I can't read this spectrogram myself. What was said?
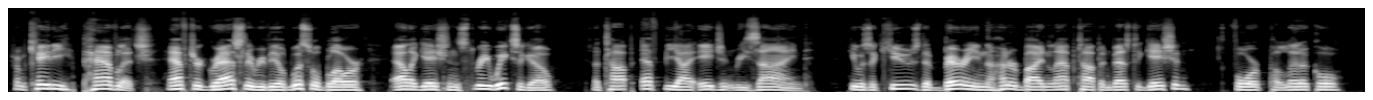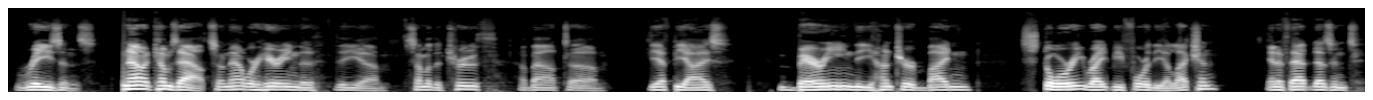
From Katie Pavlich, after Grassley revealed whistleblower allegations three weeks ago, a top FBI agent resigned. He was accused of burying the Hunter Biden laptop investigation for political reasons. Now it comes out, so now we're hearing the the uh, some of the truth about uh, the FBI's burying the Hunter Biden story right before the election. And if that doesn't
